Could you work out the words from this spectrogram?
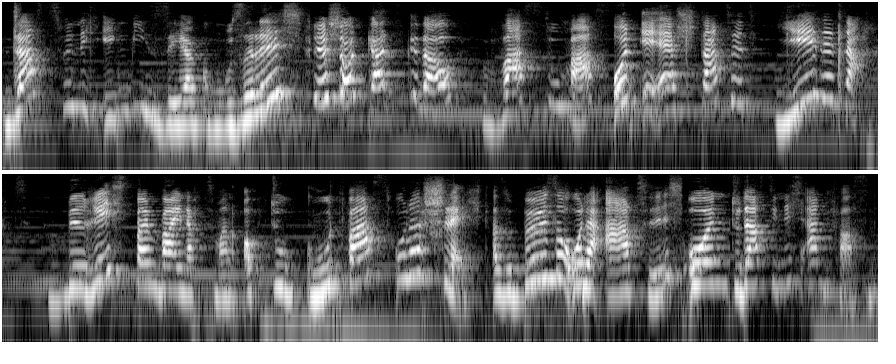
Das finde ich irgendwie sehr gruselig. Der schaut ganz genau, was du machst. Und er erstattet jede Nacht Bericht beim Weihnachtsmann, ob du gut warst oder schlecht. Also böse oder artig. Und du darfst ihn nicht anfassen.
